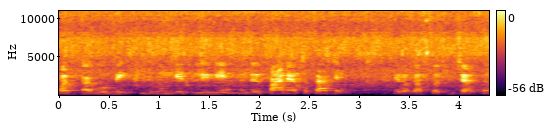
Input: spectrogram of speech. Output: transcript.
पत्ता गोबी धुवून घेतलेली आहे म्हणजे पाण्यातच आहे. हे बघा स्वच्छ असं.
